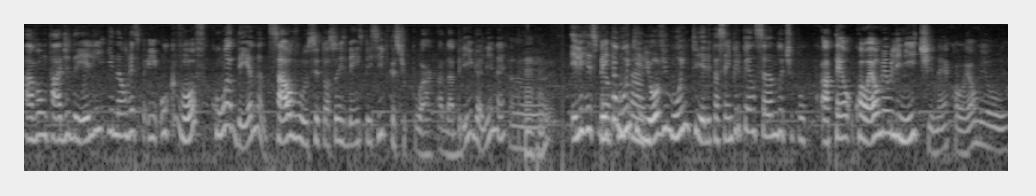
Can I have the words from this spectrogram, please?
a vontade dele e não respeitar. O Kvof, com a Dena, salvo situações bem específicas, tipo a, a da briga ali, né? Uhum. Uh, ele respeita muito, ele ouve muito e ele tá sempre pensando, tipo, até qual é o meu limite, né? Qual é o meu.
